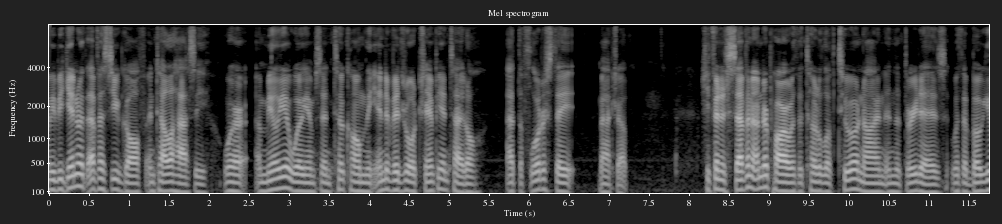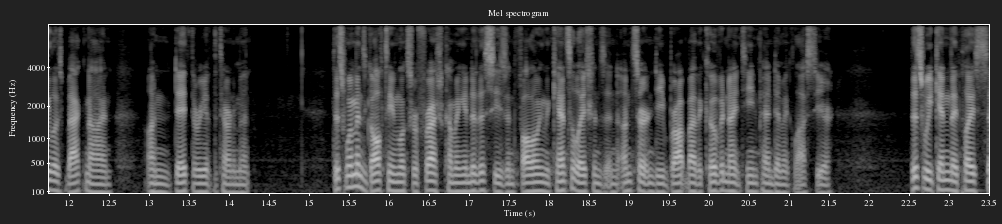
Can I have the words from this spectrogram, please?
We begin with FSU golf in Tallahassee, where Amelia Williamson took home the individual champion title at the Florida State matchup. She finished 7 under par with a total of 209 in the three days, with a bogeyless back nine on day three of the tournament. This women's golf team looks refreshed coming into this season following the cancellations and uncertainty brought by the COVID 19 pandemic last year. This weekend, they placed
